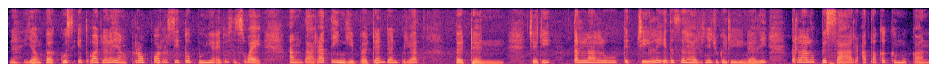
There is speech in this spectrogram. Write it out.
Nah, yang bagus itu adalah yang proporsi tubuhnya itu sesuai antara tinggi badan dan berat badan. Jadi, terlalu kecil itu seharusnya juga dihindari, terlalu besar atau kegemukan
